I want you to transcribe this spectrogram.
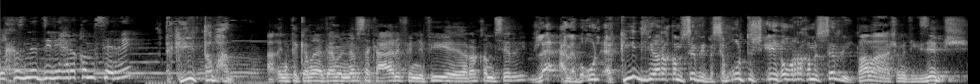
الخزنة دي ليها رقم سري؟ أكيد طبعا. أنت كمان هتعمل نفسك عارف إن في رقم سري؟ لا أنا بقول أكيد ليها رقم سري بس ما قلتش إيه هو الرقم السري. طبعا عشان ما تكذبش.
